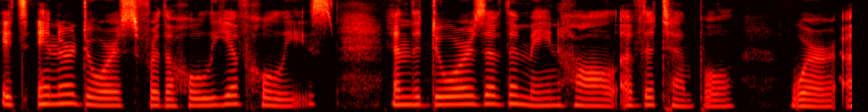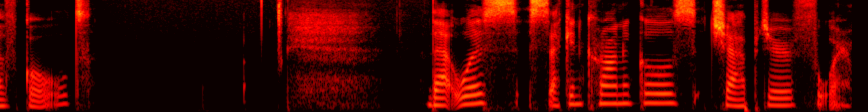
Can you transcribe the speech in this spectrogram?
its inner doors for the Holy of Holies, and the doors of the main hall of the temple were of gold. That was Second Chronicles chapter 4.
